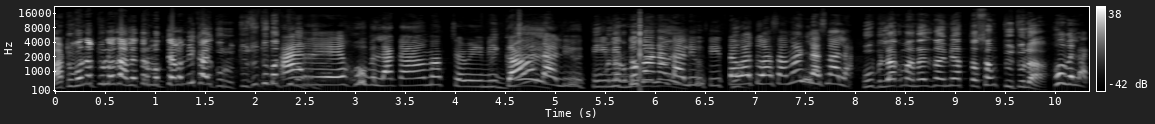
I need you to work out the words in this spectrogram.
आठवण तुला झालं तर मग त्याला मी काय करू? तुझं तू बघ की. अरे हुबला का? मागच्या वेळी मी गावात आली होती मी दुकानात आली होती तेव्हा तू असा म्हणलास मला. लाख म्हणायचं नाही मी आता सांगतोय तुला. हुबला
